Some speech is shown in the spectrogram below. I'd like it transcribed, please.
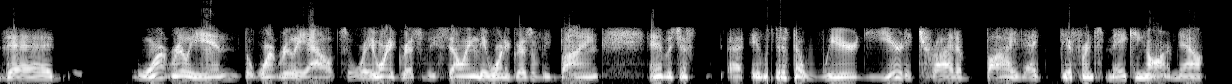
that weren't really in, but weren't really out. So they weren't aggressively selling, they weren't aggressively buying, and it was just uh, it was just a weird year to try to buy that difference making arm. Now,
